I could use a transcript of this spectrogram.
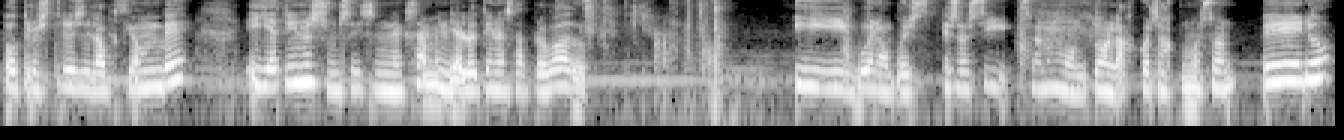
otros tres de la opción B y ya tienes un 6 en el examen, ya lo tienes aprobado. Y bueno, pues eso sí, son un montón las cosas como son, pero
